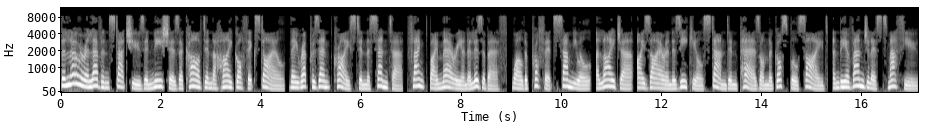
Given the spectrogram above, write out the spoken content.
The lower eleven statues in niches are carved in the High Gothic style, they represent Christ in the center, flanked by Mary and Elizabeth, while the prophets Samuel, Elijah, Isaiah and Ezekiel stand in pairs on the Gospel side, and the evangelists Matthew,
